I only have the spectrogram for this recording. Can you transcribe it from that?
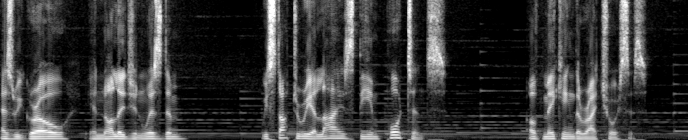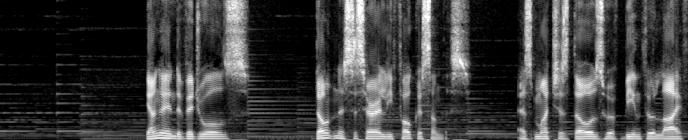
as we grow in knowledge and wisdom, we start to realize the importance of making the right choices. Younger individuals don't necessarily focus on this as much as those who have been through life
